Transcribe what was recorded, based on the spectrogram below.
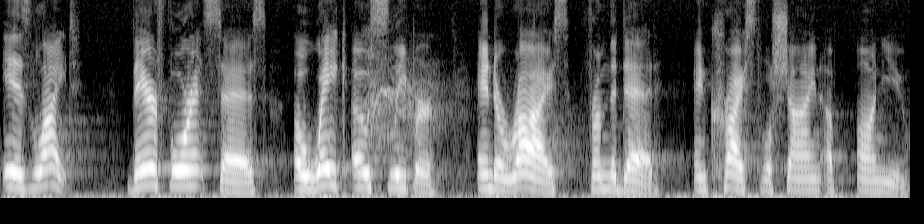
is light. Therefore it says, Awake, O sleeper, and arise from the dead, and Christ will shine upon you.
